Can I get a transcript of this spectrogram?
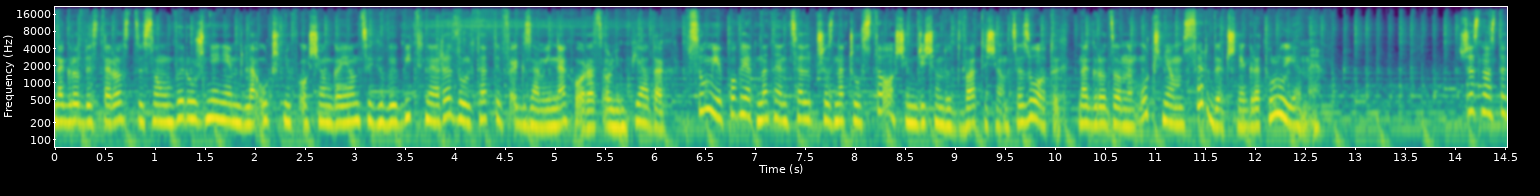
Nagrody starosty są wyróżnieniem dla uczniów osiągających wybitne rezultaty w egzaminach oraz olimpiadach. W sumie powiat na ten cel przeznaczył 182 tysiące złotych. Nagrodzonym uczniom serdecznie gratulujemy. 16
